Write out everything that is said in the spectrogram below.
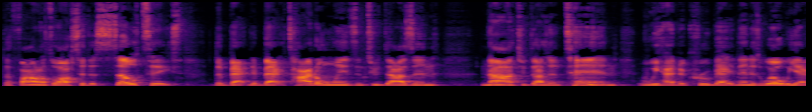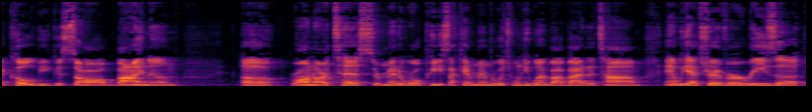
the finals loss to the Celtics, the back to back title wins in 2009, 2010. We had the crew back then as well. We had Kobe, Gasol, Bynum, uh, Ron Artest or Metta World Peace. I can't remember which one he went by by the time. And we had Trevor Ariza.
